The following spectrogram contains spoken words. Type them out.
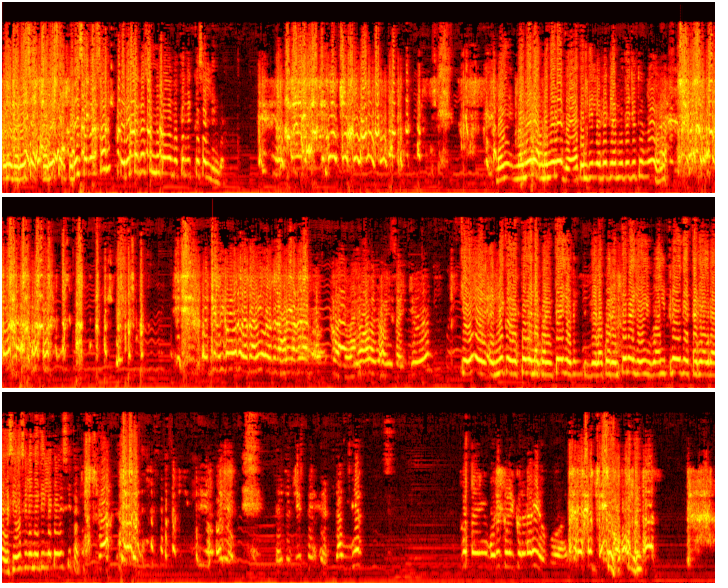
Oye, por eso, por eso, por esa razón, por esa razón no podemos tener cosas lindas. Ma- mañana, mañana voy a atender los reclamos de YouTube, weón. Qué rico yo se lo sabía, no se la podía hacer No, no, oye, soy yo. Que eh, el Nico después de la cuarentena, yo, de la cuarentena, yo igual creo que estaría agradecido si le metí la cabecita. Oye, ese chiste es tan bien. No te morir con el coronavirus, pues.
